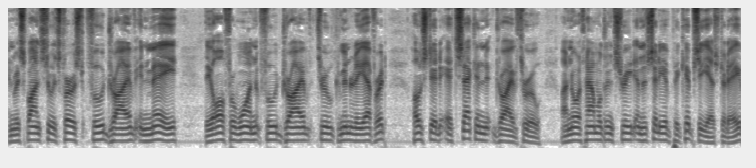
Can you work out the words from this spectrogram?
In response to its first food drive in May, the All for One food drive through community effort hosted its second drive through on North Hamilton Street in the city of Poughkeepsie yesterday.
